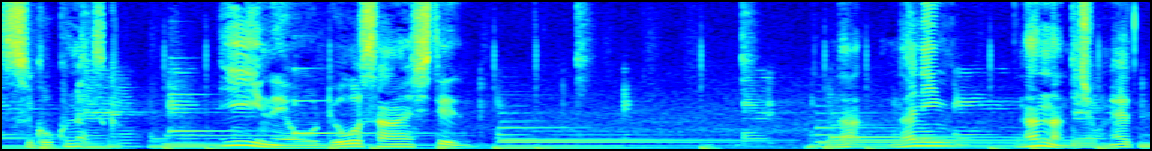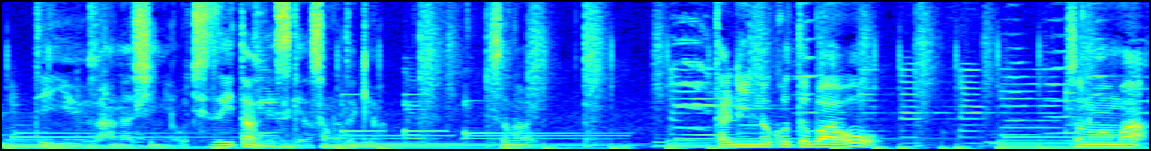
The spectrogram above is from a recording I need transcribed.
すごくないですか？いいねを量産してな何何なんでしょうねっていう話に落ち着いたんですけどその時はその他人の言葉をそのまま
